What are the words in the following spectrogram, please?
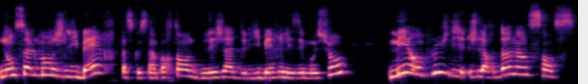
non seulement je libère, parce que c'est important déjà de libérer les émotions, mais en plus, je, je leur donne un sens.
